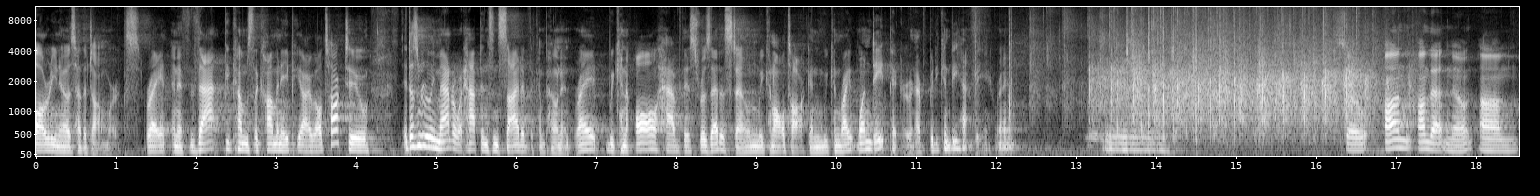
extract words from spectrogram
already knows how the DOM works, right? And if that becomes the common API we all talk to, it doesn't really matter what happens inside of the component, right? We can all have this Rosetta Stone, we can all talk, and we can write one date picker, and everybody can be happy, right? So on, on that note, um,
